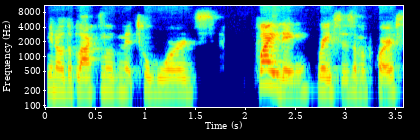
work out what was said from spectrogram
you know, the Black movement towards fighting racism, of course.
